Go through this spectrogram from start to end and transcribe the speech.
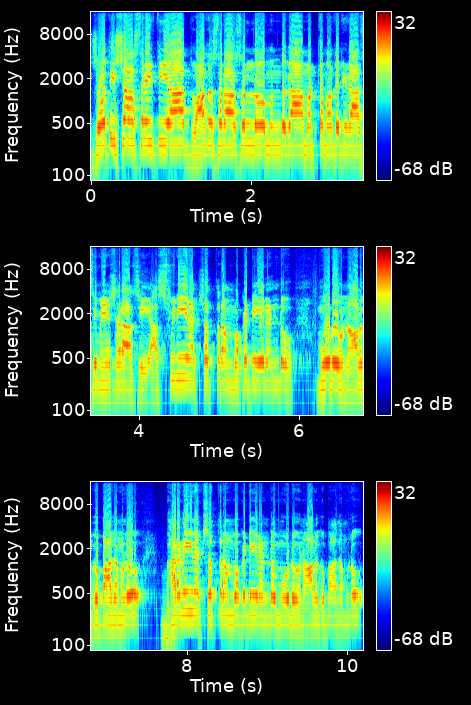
జ్యోతిషాస్త్రీతీయ ద్వాదశ రాశుల్లో ముందుగా మొట్టమొదటి రాశి మేషరాశి. అశ్విని నక్షత్రం ఒకటి రెండు మూడు నాలుగు పాదములు. భరణి నక్షత్రం ఒకటి రెండు మూడు నాలుగు పాదములు.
